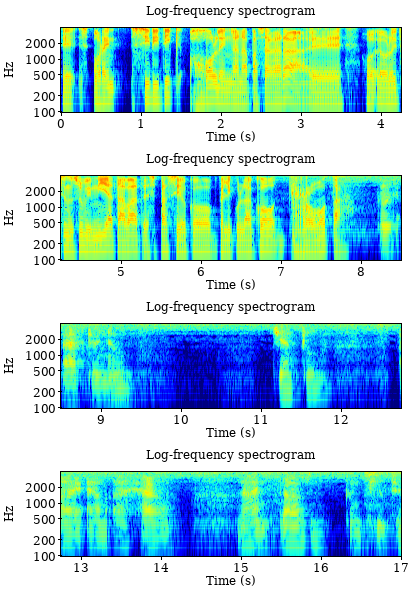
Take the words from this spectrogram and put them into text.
e, orain Siritik jolen gana pasagara, e, oroitzen duzu 2000 eta bat espazioko pelikulako robota. Good afternoon. gentlemen, I am a HAL 9000 computer.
